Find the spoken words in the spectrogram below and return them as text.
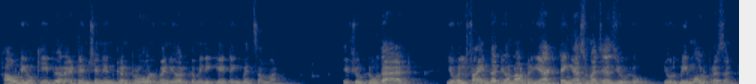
how do you keep your attention in control when you are communicating with someone. If you do that, you will find that you're not reacting as much as you do. You will be more present.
